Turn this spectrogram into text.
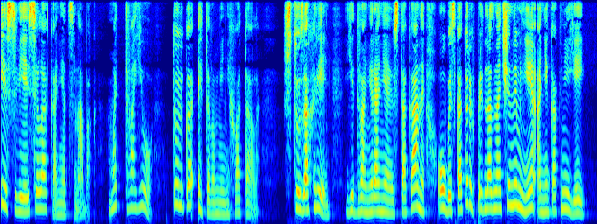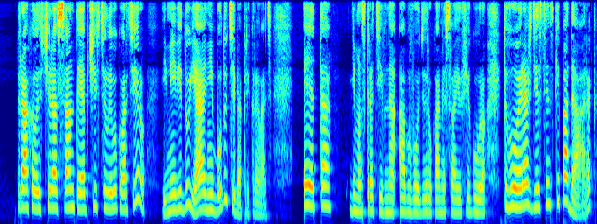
и свесила конец на бок. «Мать твою! Только этого мне не хватало!» «Что за хрень?» Едва не роняю стаканы, оба из которых предназначены мне, а никак не ей. Трахалась вчера с Сантой и обчистила его квартиру? Имей в виду, я не буду тебя прикрывать. Это демонстративно обводит руками свою фигуру. «Твой рождественский подарок!»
